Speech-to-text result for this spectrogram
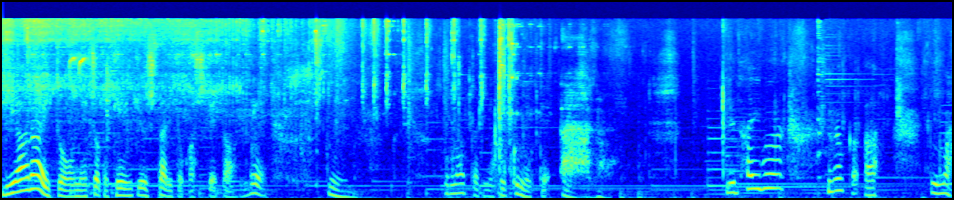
リアライトをね、ちょっと研究したりとかしてたんで、うん。そのあたりを含めて、あの、で、だいぶ、なんか、あ、今、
